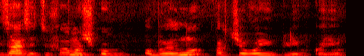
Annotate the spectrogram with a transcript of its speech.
Зараз я цю формочку оберну харчовою плівкою.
